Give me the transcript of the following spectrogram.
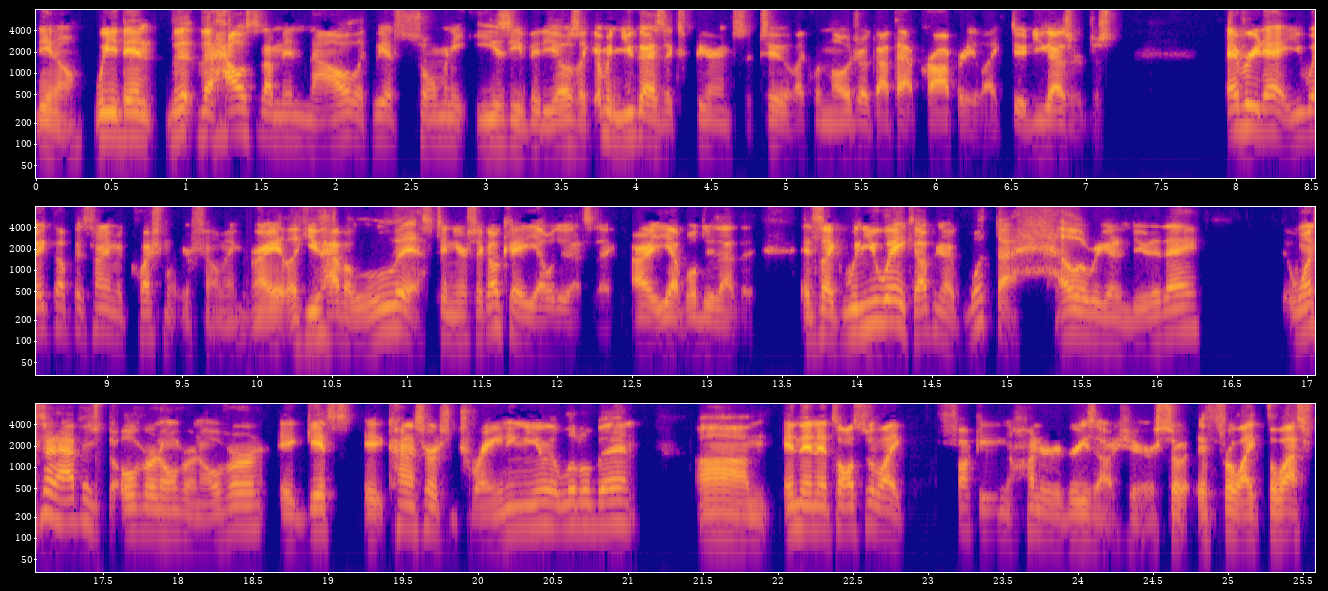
you know we didn't the, the house that i'm in now like we had so many easy videos like i mean you guys experienced it too like when lojo got that property like dude you guys are just every day you wake up, it's not even a question what you're filming, right? Like you have a list and you're like, okay, yeah, we'll do that today. All right, yeah, we'll do that. It's like when you wake up, you're like, what the hell are we gonna do today? Once that happens over and over and over, it gets it kind of starts draining you a little bit. Um, and then it's also like fucking 100 degrees out here. So for like the last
